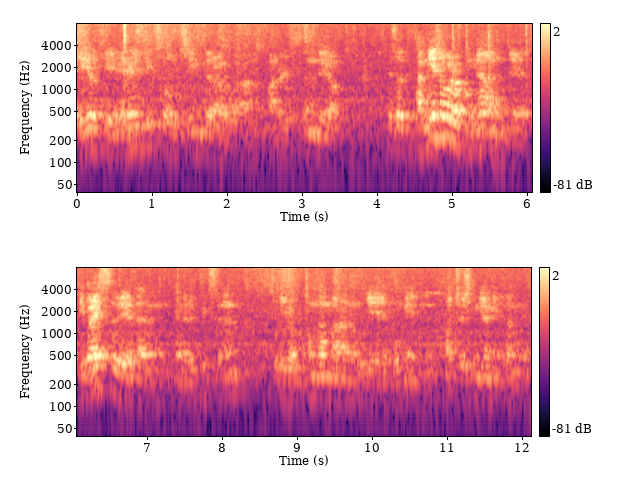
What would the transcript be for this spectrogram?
AOT, Analytics of Things라고 말을 쓰는데요. 그래서 단계적으로 보면 이제 디바이스에 대한 애널리틱스는 우리가 통상 말하는 우리의 몸에 있는 맞춰신경에 해당되는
